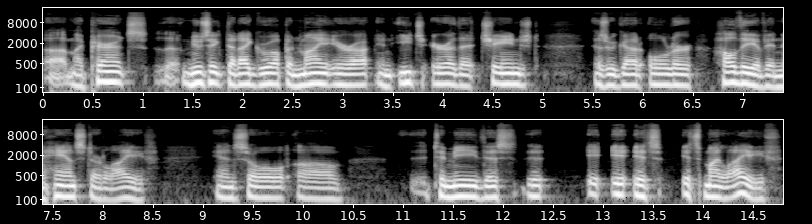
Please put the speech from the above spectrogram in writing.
uh, my parents, the music that I grew up in my era, in each era that changed as we got older, how they have enhanced our life. And so, uh, to me, this it, it, it's it's my life.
